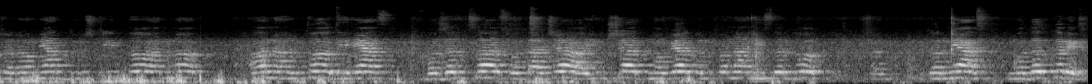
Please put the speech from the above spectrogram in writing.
ठरवण्यात दृष्टीत अन्न अन अर्थ देण्यास बदलचा स्वतःच्या आयुष्यात नव्या कल्पना निसर्ग करण्यास मदत करेल.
